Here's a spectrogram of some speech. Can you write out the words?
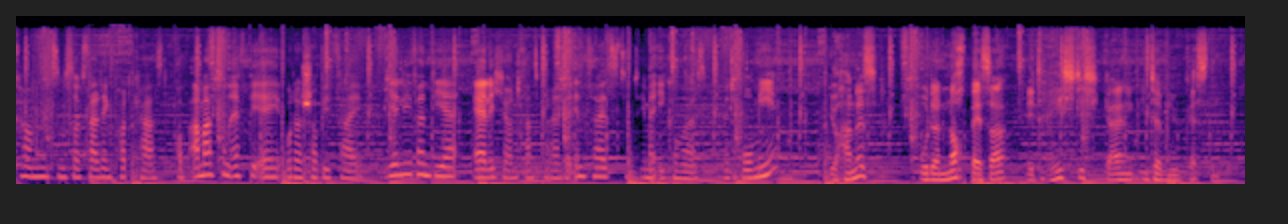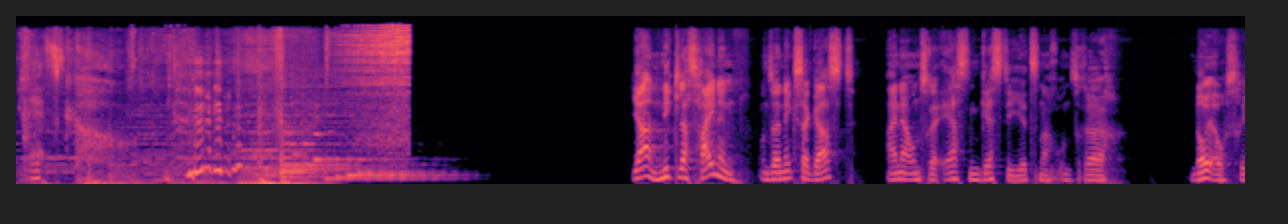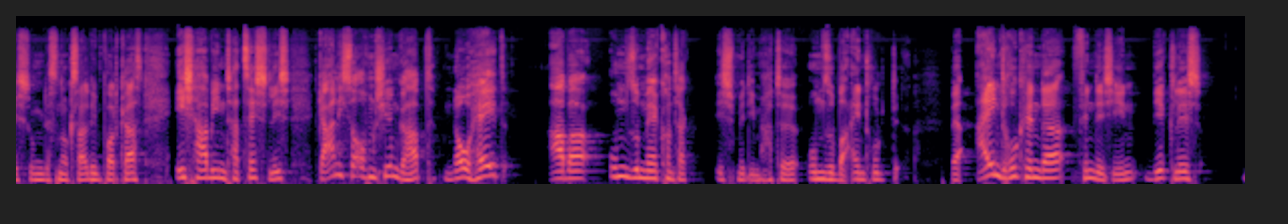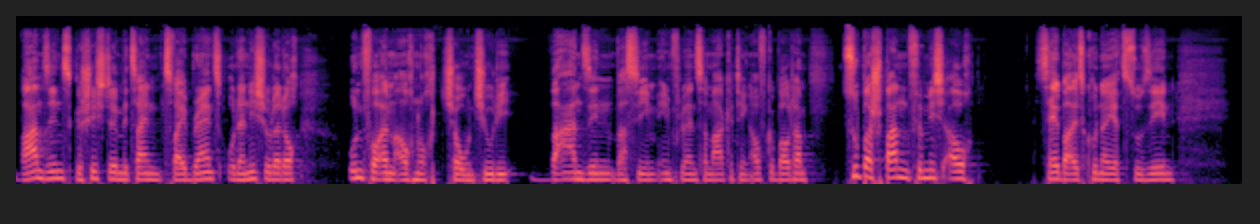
Willkommen zum Snoxalting Podcast. Ob Amazon FBA oder Shopify, wir liefern dir ehrliche und transparente Insights zum Thema E-Commerce mit Romy, Johannes oder noch besser mit richtig geilen Interviewgästen. Let's go! ja, Niklas Heinen, unser nächster Gast, einer unserer ersten Gäste jetzt nach unserer Neuausrichtung des Noxalting Podcasts. Ich habe ihn tatsächlich gar nicht so auf dem Schirm gehabt. No hate, aber umso mehr Kontakt ich mit ihm hatte, umso beeindruckt, beeindruckender finde ich ihn. Wirklich Wahnsinnsgeschichte mit seinen zwei Brands oder nicht oder doch. Und vor allem auch noch Joe und Judy. Wahnsinn, was sie im Influencer-Marketing aufgebaut haben. Super spannend für mich auch, selber als Gründer jetzt zu sehen,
